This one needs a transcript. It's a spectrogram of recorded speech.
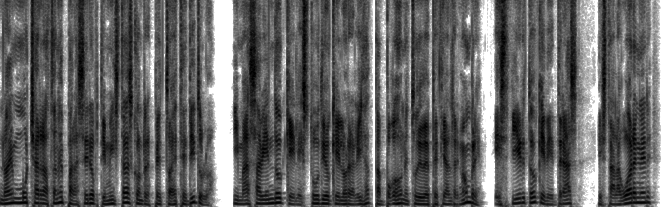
no hay muchas razones para ser optimistas con respecto a este título. Y más sabiendo que el estudio que lo realiza tampoco es un estudio de especial renombre. Es cierto que detrás está la Warner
